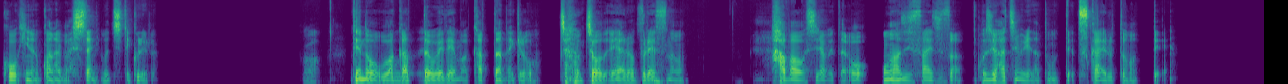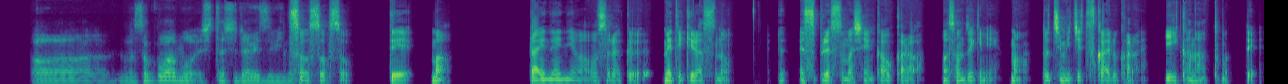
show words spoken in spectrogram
コーヒーの粉が下に落ちてくれる。あってのを分かった上で、まあ買ったんだけど、ちょちょうどエアロプレスの 幅を調べたら、お、同じサイズだ。58ミリだと思って、使えると思って。ああ、そこはもう下調べ済みなそうそうそう。で、まあ、来年にはおそらくメティキュラスのエエスプレッソマシン買うから、まあその時に、まあ、どっちみち使えるからいいかなと思って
